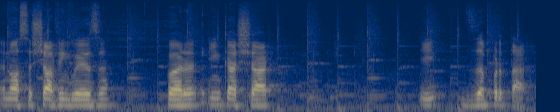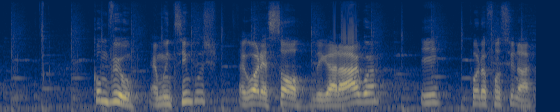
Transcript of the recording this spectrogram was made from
a nossa chave inglesa para encaixar e desapertar. Como viu, é muito simples, agora é só ligar a água e pôr a funcionar.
